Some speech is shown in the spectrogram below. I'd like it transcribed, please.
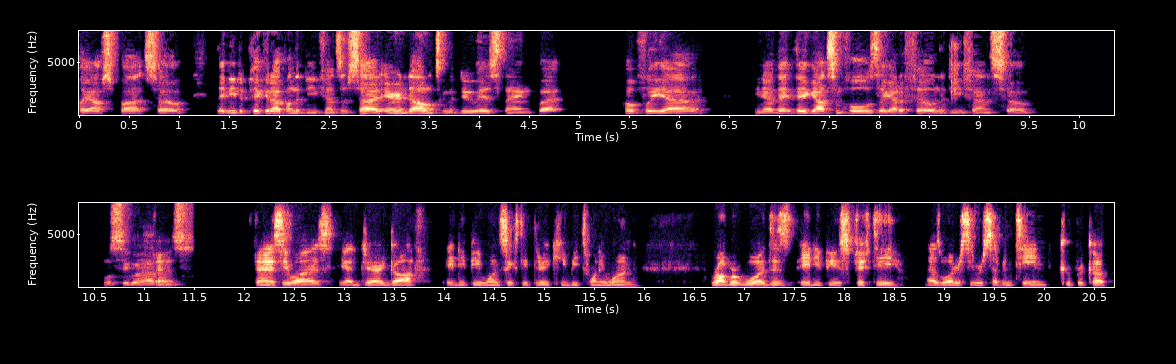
playoff spot. So they need to pick it up on the defensive side. Aaron Donald's going to do his thing, but hopefully, uh, you know, they, they got some holes they got to fill in the defense. So we'll see what happens. Fantasy wise, you got Jared Goff, ADP 163, QB 21. Robert Woods is ADP is 50 as wide receiver 17. Cooper Kupp,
